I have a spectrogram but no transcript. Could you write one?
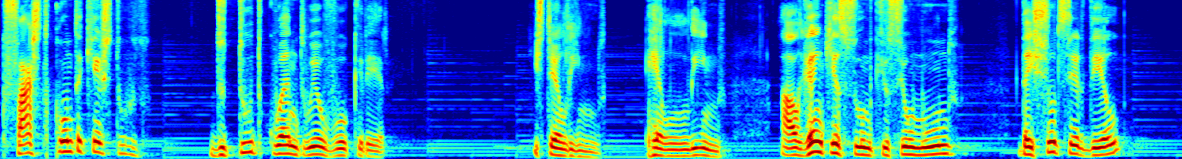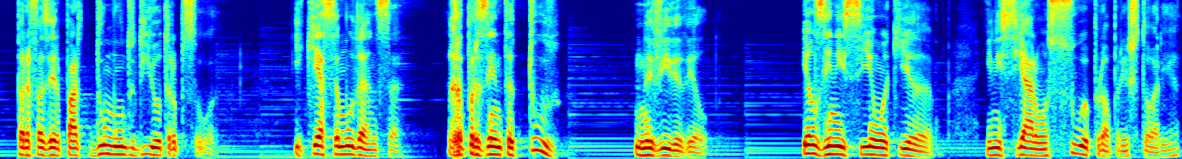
que faz-te conta que és tudo, de tudo quanto eu vou querer. Isto é lindo, é lindo. Alguém que assume que o seu mundo deixou de ser dele para fazer parte do mundo de outra pessoa e que essa mudança representa tudo na vida dele. Eles iniciam aqui a, iniciaram a sua própria história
